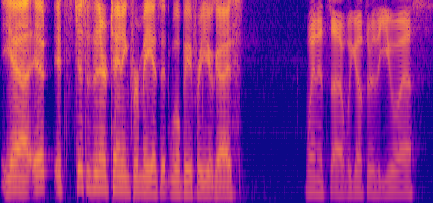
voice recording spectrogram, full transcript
yeah, it it's just as entertaining for me as it will be for you guys. when it's uh we go through the US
